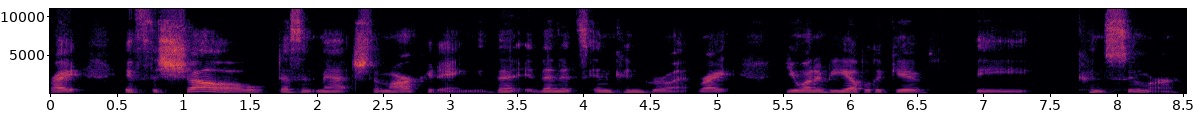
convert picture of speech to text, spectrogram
Right. If the show doesn't match the marketing, then, then it's incongruent, right? You want to be able to give the consumer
